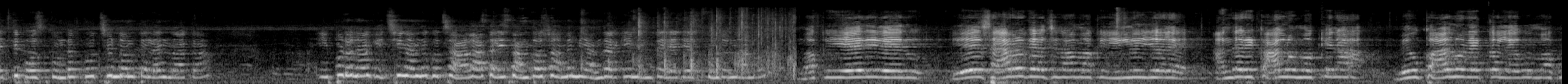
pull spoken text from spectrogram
ఎత్తి పోసుకుంటా కూర్చున్నాం తెలంగాణ ఇప్పుడు నాకు ఇచ్చినందుకు చాలా అసలు ఈ సంతోషాన్ని మీ అందరికీ నేను తెలియజేసుకుంటున్నాను. మాకు ఏది లేదు. ఏ సారు గెలిచినా మాకు ఇల్లు ఇయ్యలే. అందరి కాళ్ళు మొక్కినా మేము కాళ్ళు రెక్కలు లేవు మాకు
